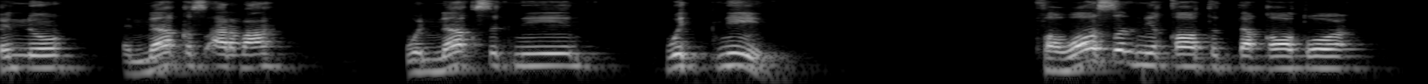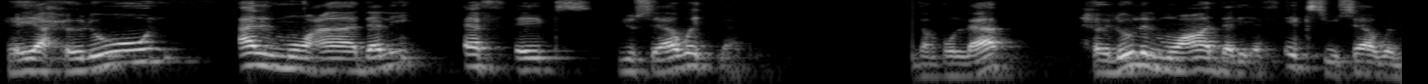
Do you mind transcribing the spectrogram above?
هنو الناقص 4 والناقص 2 و2 فواصل نقاط التقاطع هي حلول المعادلة fx يساوي 3 إذا طلاب حلول المعادلة fx يساوي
